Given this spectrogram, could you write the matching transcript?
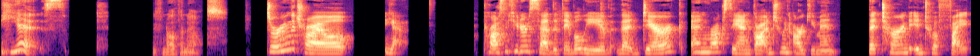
He is. If nothing else. During the trial, yeah, prosecutors said that they believe that Derek and Roxanne got into an argument that turned into a fight.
